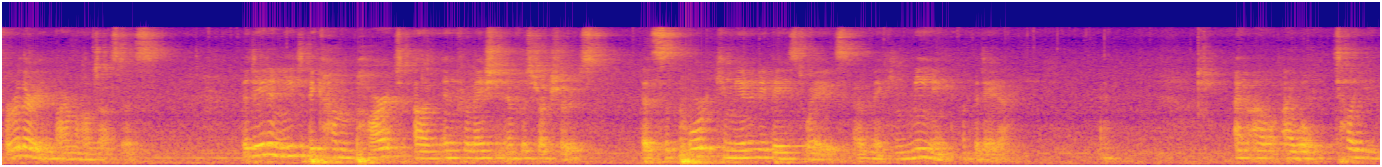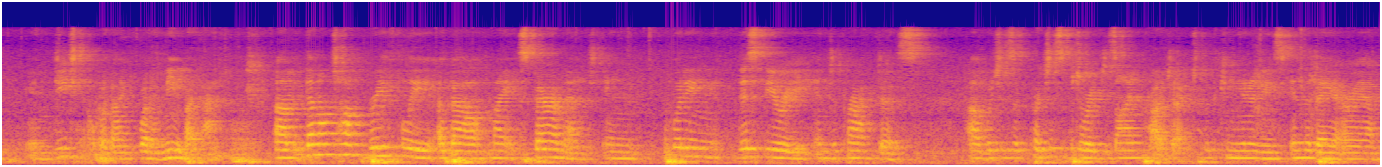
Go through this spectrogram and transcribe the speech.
further environmental justice, the data need to become part of information infrastructures that support community-based ways of making meaning of the data. Okay. And I'll, I will tell you in detail what I, what I mean by that. Um, then I'll talk briefly about my experiment in putting this theory into practice, uh, which is a participatory design project with communities in the Bay Area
